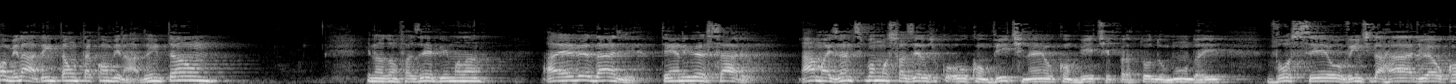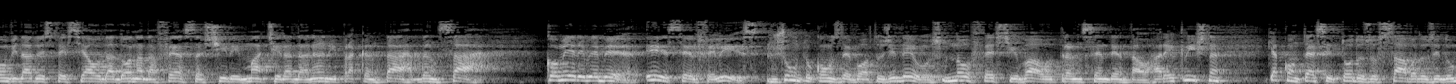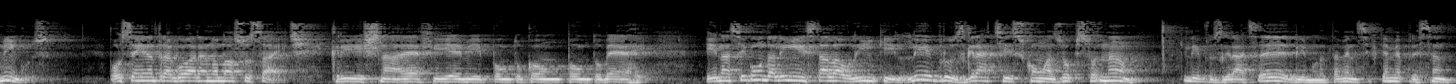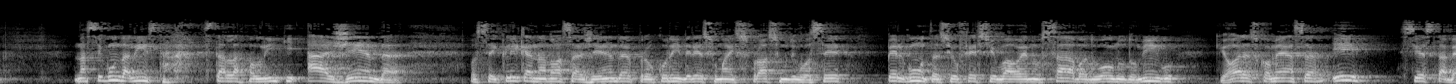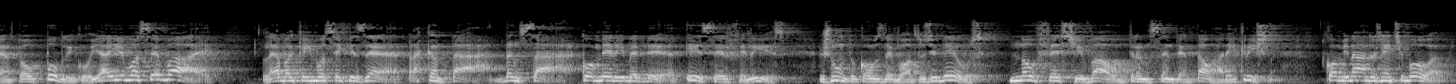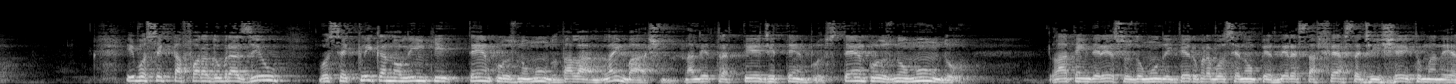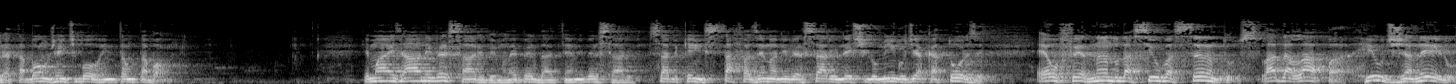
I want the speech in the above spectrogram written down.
Combinado? Então tá combinado. Então, que nós vamos fazer, Bimala? Ah, é verdade, tem aniversário. Ah, mas antes vamos fazer o convite, né? O convite para todo mundo aí. Você, ouvinte da rádio, é o convidado especial da dona da festa, Shirimati Radharani, para cantar, dançar Comer e beber e ser feliz, junto com os devotos de Deus, no Festival Transcendental Hare Krishna, que acontece todos os sábados e domingos. Você entra agora no nosso site, krishnafm.com.br, e na segunda linha está lá o link Livros Grátis com as opções. Não, que livros grátis? Ei, Bímola, tá vendo? Você fica me apressando. Na segunda linha está, está lá o link Agenda você clica na nossa agenda, procura o endereço mais próximo de você, pergunta se o festival é no sábado ou no domingo, que horas começa e se está aberto ao público. E aí você vai. Leva quem você quiser para cantar, dançar, comer e beber e ser feliz, junto com os devotos de Deus, no Festival Transcendental Hare Krishna. Combinado, gente boa? E você que está fora do Brasil, você clica no link Templos no Mundo, tá lá, lá embaixo, na letra T de Templos, Templos no Mundo. Lá tem endereços do mundo inteiro para você não perder essa festa de jeito maneira, tá bom, gente boa? Então tá bom. que mais? Ah, aniversário, Bima, é verdade, tem aniversário. Sabe quem está fazendo aniversário neste domingo, dia 14? É o Fernando da Silva Santos, lá da Lapa, Rio de Janeiro.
